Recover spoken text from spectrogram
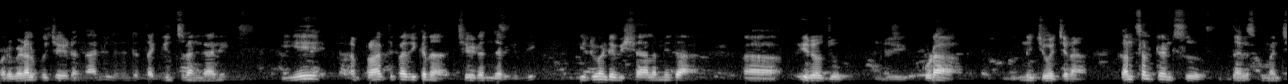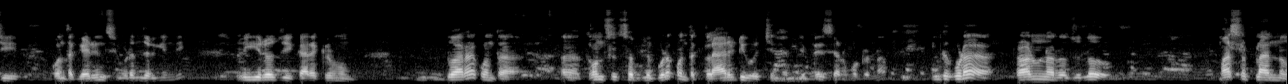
మరి వెడల్పు చేయడం కానీ లేదంటే తగ్గించడం కానీ ఏ ప్రాతిపదికన చేయడం జరిగింది. ఇటువంటి విషయాల మీద ఈరోజు కూడా నుంచి వచ్చిన కన్సల్టెంట్స్ దానికి సంబంధించి కొంత గైడెన్స్ ఇవ్వడం జరిగింది. ఈరోజు ఈ కార్యక్రమం ద్వారా కొంత కౌన్సిల్ సభ్యులకు కూడా కొంత క్లారిటీ వచ్చిందని చెప్పేసి అనుకుంటున్నాం. ఇంకా కూడా రానున్న రోజుల్లో మాస్టర్ ప్లాన్ను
